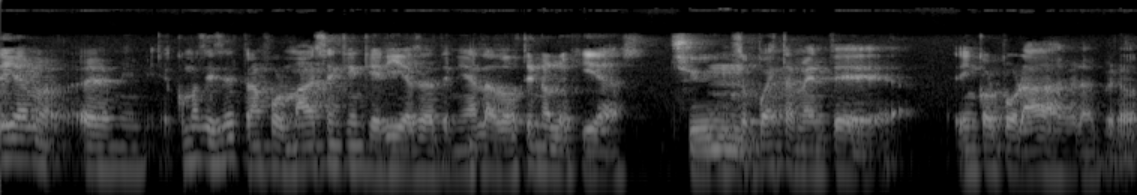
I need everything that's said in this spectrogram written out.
podía, eh, ¿cómo se dice? Transformarse en quien quería. O sea, tenía las dos tecnologías Sí. supuestamente incorporadas, ¿verdad? Pero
